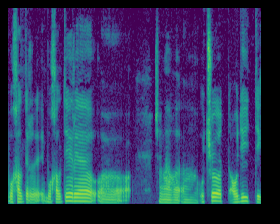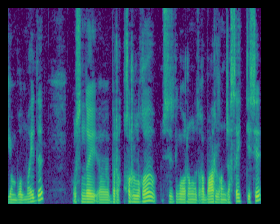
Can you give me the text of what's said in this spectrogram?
бухгалтер бухгалтерия ә, жаңағы ә, учет аудит деген болмайды. Осындай ә, бір құрылғы сіздің орныңызға барлығын жасайды десе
